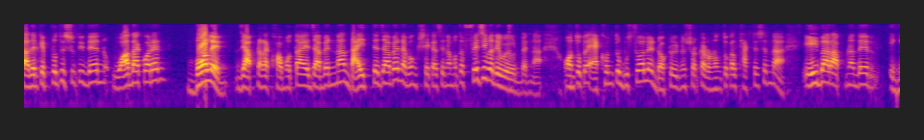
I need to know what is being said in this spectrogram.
তাদেরকে প্রতিশ্রুতি দেন, ওয়াদা করেন বলেন যে আপনারা ক্ষমতায় যাবেন না, দায়িত্বে যাবেন এবং শেখ হাসিনার মতো ফেসিবাদী হয়ে উঠবেন না। অন্তত এখন তো বুঝতে পারলেন, ডক্টর ইউনুস সরকার অনন্তকাল থাকতেছেন না। এইবার আপনাদের এই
